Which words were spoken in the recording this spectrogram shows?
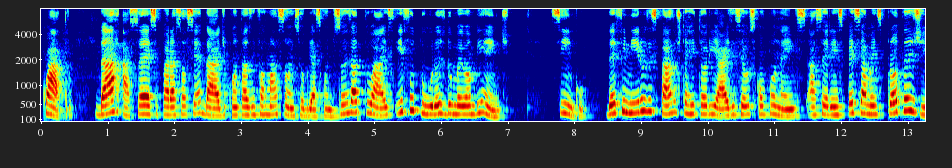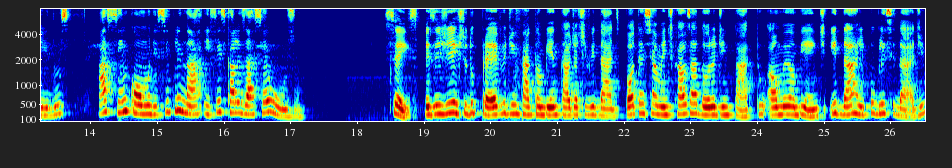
4. Dar acesso para a sociedade quanto às informações sobre as condições atuais e futuras do meio ambiente. 5. Definir os espaços territoriais e seus componentes a serem especialmente protegidos, assim como disciplinar e fiscalizar seu uso. 6. Exigir estudo prévio de impacto ambiental de atividades potencialmente causadoras de impacto ao meio ambiente e dar-lhe publicidade.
